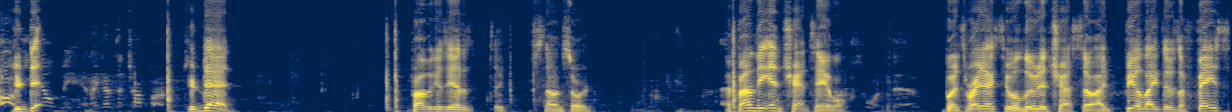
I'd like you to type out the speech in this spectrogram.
Oh, You're dead. You're dead. Probably because he had a, a stone sword. I found the enchant table, but it's right next to a looted chest, so I feel like there's a face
